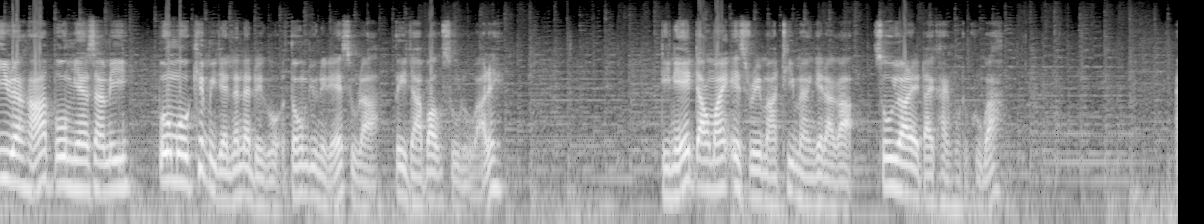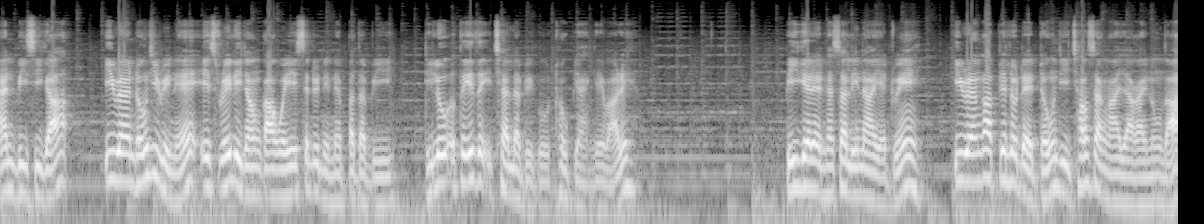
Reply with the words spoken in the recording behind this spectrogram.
အီရန်ဟာပုံမြန်ဆန်ပြီးပုံမခစ်မိတဲ့လက်နက်တွေကိုအသုံးပြုနေတယ်ဆိုတာသိကြပေါက်ဆိုလိုပါတယ်။ ဒီနေ့တောင်ပိုင်းအစ္စရေးမှာထိမှန်ခဲ့တာကစိုးရွားတဲ့တိုက်ခိုက်မှုတစ်ခုပါ။ NBC ကအီရန်ဒုံးကြီးတွေနဲ့အစ္စရေးလေကြောင်းကာကွယ်ရေးစစ်တွေနဲ့ပတ်သက်ပြီးဒီလိုအသေးစိတ်အချက်လက်တွေကိုထုတ်ပြန်ခဲ့ပါတယ်။ပြီးခဲ့တဲ့24နာရီအတွင်းအီရန်ကပြစ်လွတ်တဲ့ဒုံးကျည်65ရာခိုင်နှုန်းသာ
